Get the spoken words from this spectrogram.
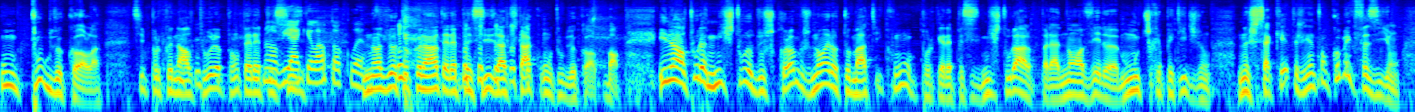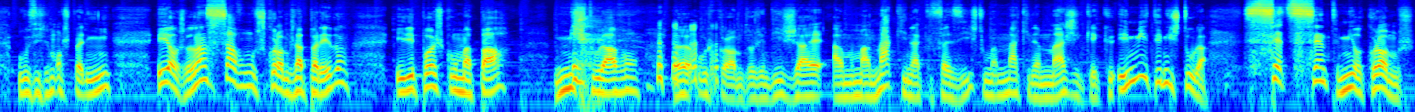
um tubo de cola. Sim, porque na altura, pronto, era Não preciso... havia aquele autocolante. Não havia autocolante, era preciso lá estar com o tubo de cola. Bom, e na altura a mistura dos cromos não era automático, porque era preciso misturar para não haver eh, muitos repetidos nas saquetas. Então, como é que faziam os irmãos Panini? Eles lançavam os cromos na parede e depois, com uma pá, misturavam eh, os cromos. Hoje em dia já é há uma máquina que faz isto, uma máquina mágica que emite e mistura 700 mil cromos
